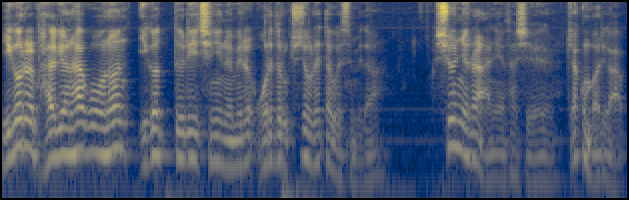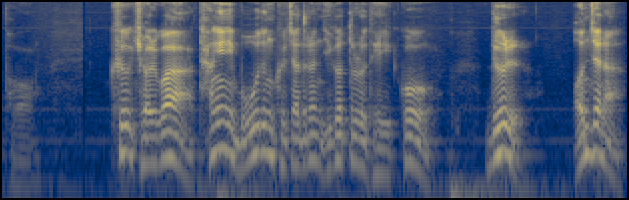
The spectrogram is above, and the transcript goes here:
이거를 발견하고는 이것들이 지닌 의미를 오래도록 추적을 했다고 했습니다. 쉬운 일은 아니에요 사실. 조금 머리가 아파. 그 결과 당연히 모든 글자들은 이것들로 돼 있고 늘 언제나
